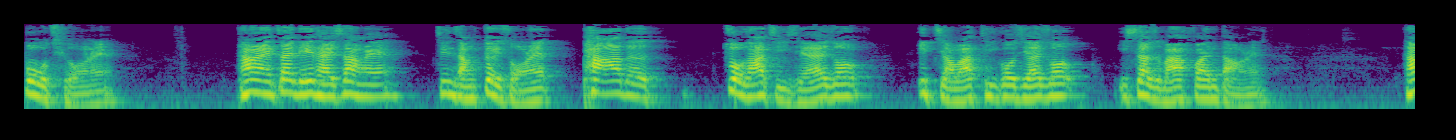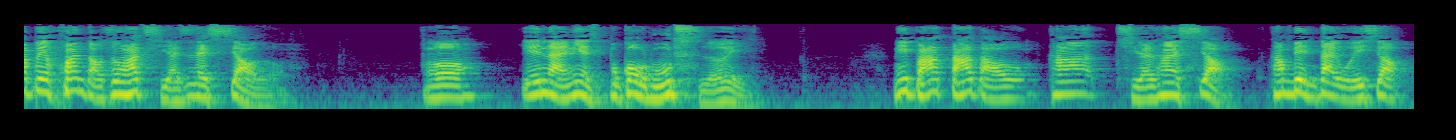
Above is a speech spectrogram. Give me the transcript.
播球呢，他呢在擂台上呢，经常对手呢啪的揍他几拳，还说一脚把他踢过去，还说一下子把他翻倒呢。他被翻倒之后，他起来是在笑的哦，原来你也是不够如此而已。你把他打倒，他起来他在笑，他面带微笑，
